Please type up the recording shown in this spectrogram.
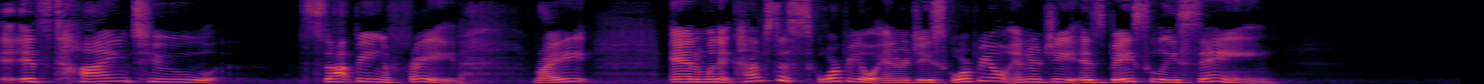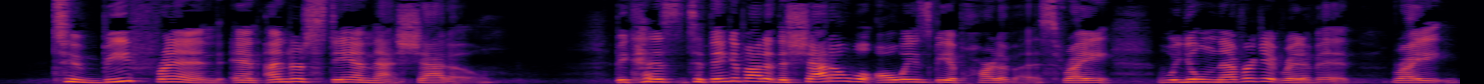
it's time to stop being afraid, right? And when it comes to Scorpio energy, Scorpio energy is basically saying, to befriend and understand that shadow. Because to think about it, the shadow will always be a part of us, right? Well, you'll never get rid of it, right?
